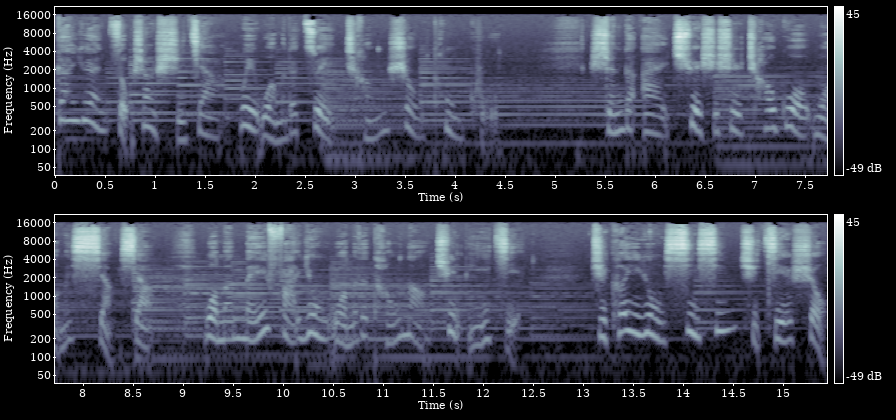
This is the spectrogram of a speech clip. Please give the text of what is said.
甘愿走上十架，为我们的罪承受痛苦。神的爱确实是超过我们想象，我们没法用我们的头脑去理解，只可以用信心去接受。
